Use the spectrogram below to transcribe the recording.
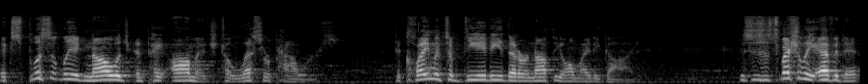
explicitly acknowledge and pay homage to lesser powers, to claimants of deity that are not the Almighty God. This is especially evident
